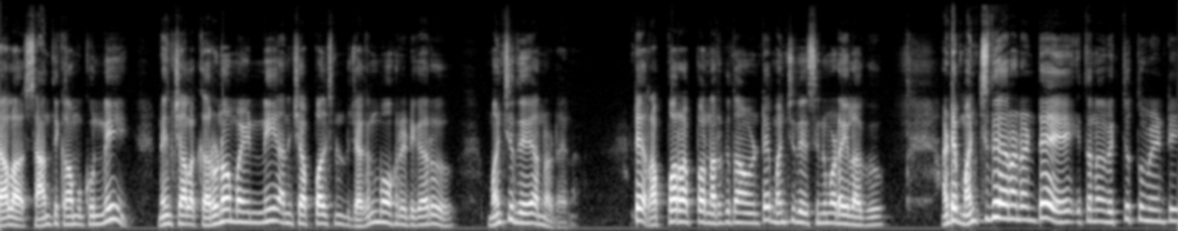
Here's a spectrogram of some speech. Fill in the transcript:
చాలా శాంతి కాముకుని నేను చాలా కరుణమయుణ్ణి అని చెప్పాల్సిన జగన్మోహన్ రెడ్డి గారు మంచిదే అన్నాడు ఆయన. అంటే రప్ప రప్ప నరుకుతా ఉంటే మంచిదే సినిమా డైలాగు. అంటే మంచిదే అనడంటే ఇతని వ్యక్తిత్వం ఏంటి?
